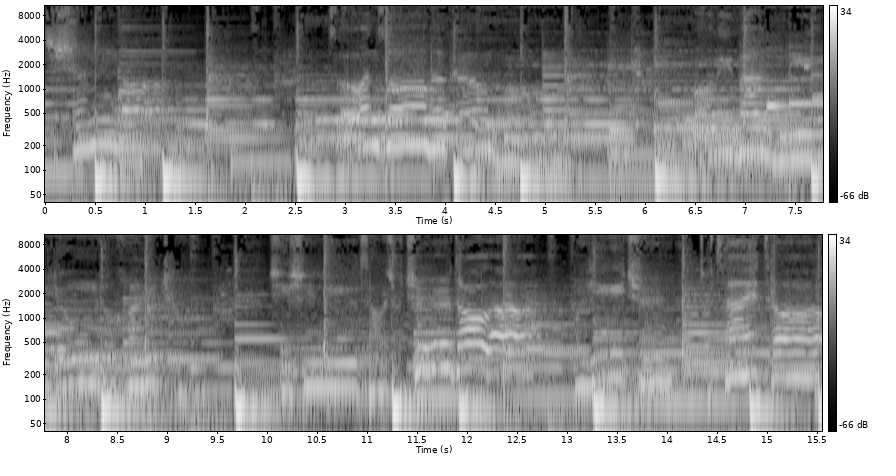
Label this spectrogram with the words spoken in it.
些什么。昨晚做了个梦，梦里把你拥入怀中，其实你早就知道了，我一直都在等。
